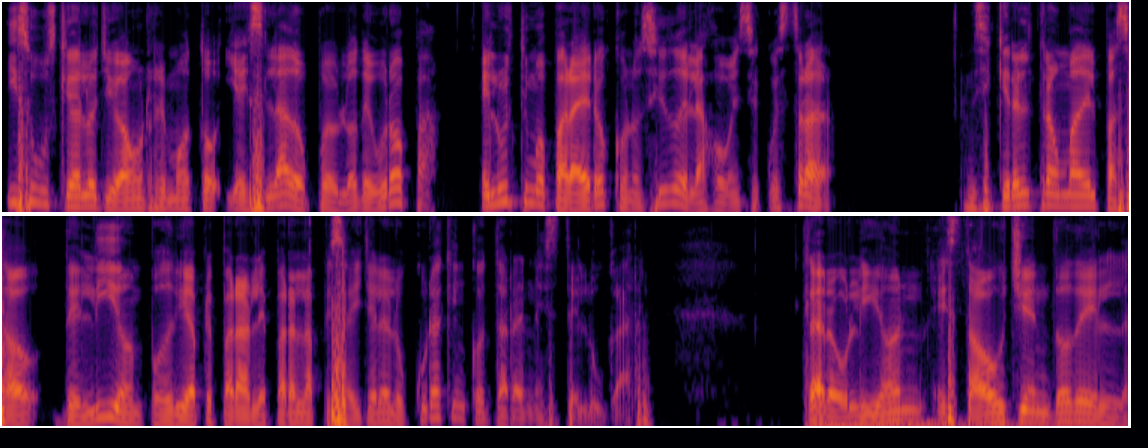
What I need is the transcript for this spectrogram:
y su búsqueda lo lleva a un remoto y aislado pueblo de Europa, el último paradero conocido de la joven secuestrada. Ni siquiera el trauma del pasado de Leon podría prepararle para la pesadilla y la locura que encontrará en este lugar. Claro, Leon estaba huyendo del...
